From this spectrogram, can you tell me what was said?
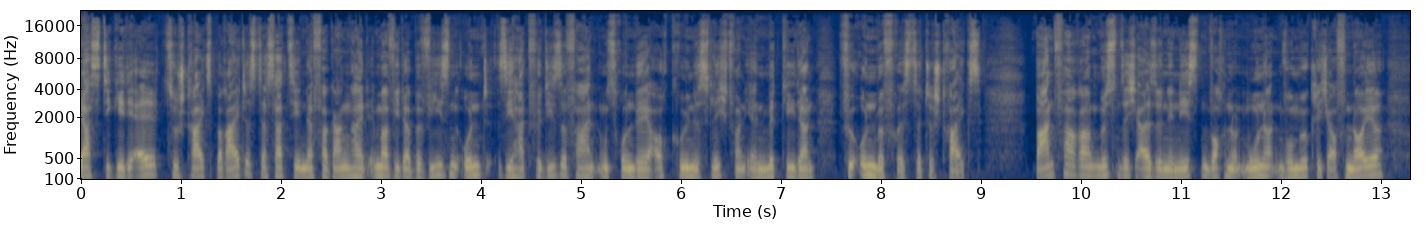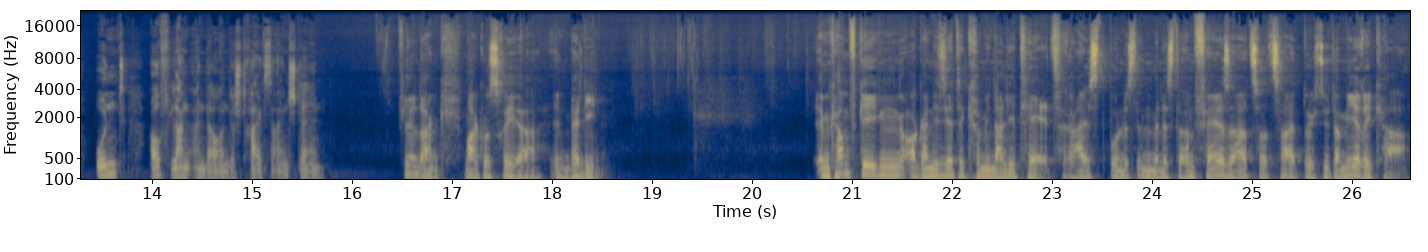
Dass die GDL zu Streiks bereit ist, das hat sie in der Vergangenheit immer wieder bewiesen und sie hat für diese Verhandlungsrunde ja auch grünes Licht von ihren Mitgliedern für unbefristete Streiks. Bahnfahrer müssen sich also in den nächsten Wochen und Monaten womöglich auf neue und auf lang andauernde Streiks einstellen. Vielen Dank, Markus Reher in Berlin. Im Kampf gegen organisierte Kriminalität reist Bundesinnenministerin Faeser zurzeit durch Südamerika.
